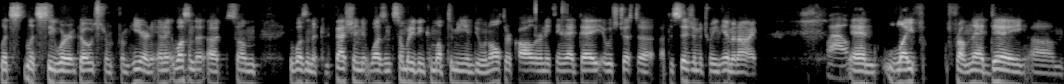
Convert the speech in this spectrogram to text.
let's let's see where it goes from from here." And, and it wasn't a, a some it wasn't a confession. It wasn't somebody didn't come up to me and do an altar call or anything that day. It was just a, a decision between him and I. Wow. And life from that day um,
